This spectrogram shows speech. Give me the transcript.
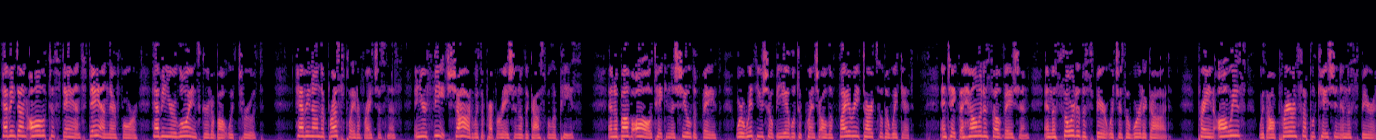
Having done all to stand, stand therefore, having your loins girt about with truth, having on the breastplate of righteousness, and your feet shod with the preparation of the gospel of peace, and above all taking the shield of faith, wherewith you shall be able to quench all the fiery darts of the wicked, and take the helmet of salvation and the sword of the Spirit, which is the Word of God, praying always with all prayer and supplication in the Spirit,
